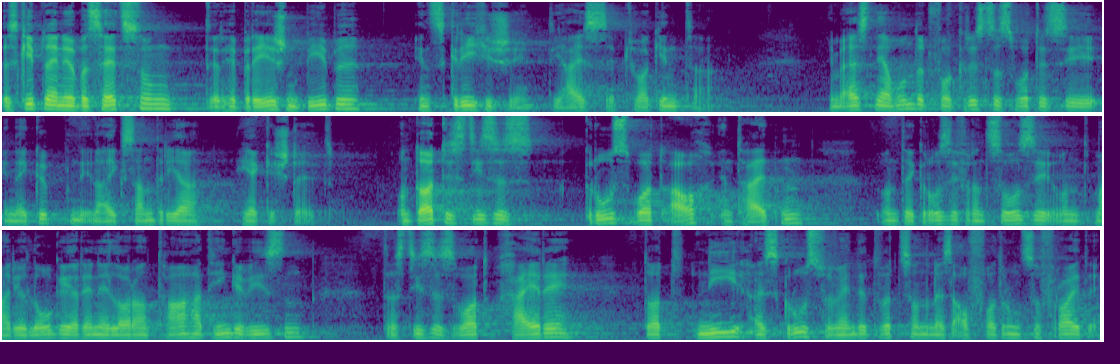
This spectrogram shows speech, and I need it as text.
Es gibt eine Übersetzung der hebräischen Bibel, ins Griechische, die heißt Septuaginta. Im ersten Jahrhundert vor Christus wurde sie in Ägypten, in Alexandria hergestellt. Und dort ist dieses Grußwort auch enthalten. Und der große Franzose und Mariologe René Laurentin hat hingewiesen, dass dieses Wort Chaire dort nie als Gruß verwendet wird, sondern als Aufforderung zur Freude.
